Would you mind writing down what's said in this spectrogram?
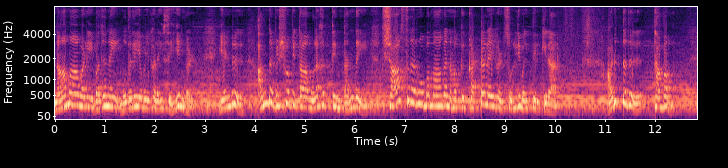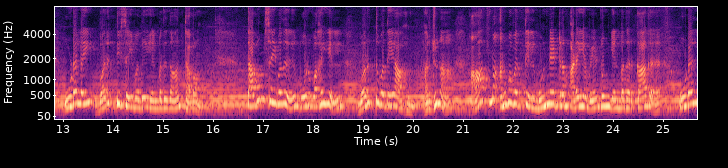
நாமாவளி பஜனை முதலியவைகளை செய்யுங்கள் என்று அந்த விஸ்வபிதா உலகத்தின் தந்தை சாஸ்திர ரூபமாக நமக்கு கட்டளைகள் சொல்லி வைத்திருக்கிறார். அடுத்தது தபம். உடலை வருத்தி செய்வது என்பதுதான் தபம். தவம் செய்வது ஒரு வகையில் வருத்துவதே ஆகும். அர்ஜுனா ஆத்ம அனுபவத்தில் முன்னேற்றம் அடைய வேண்டும் என்பதற்காக உடல்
